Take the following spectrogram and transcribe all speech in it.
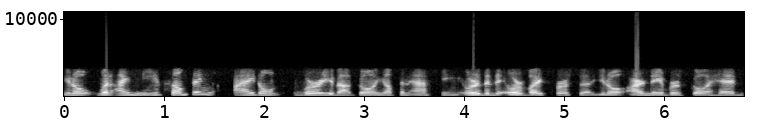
you know, when I need something, I don't worry about going up and asking or the, or vice versa. You know, our neighbors go ahead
